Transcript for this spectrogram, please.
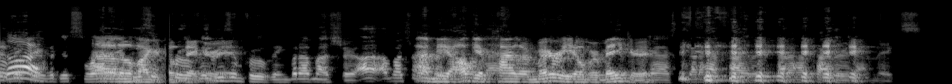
in. Lord. With this I don't know if. I can throw improving. Baker He's in. improving, but I'm not sure. I, I'm not sure. I I'm mean, I'll give that. Kyler Murray over Baker. Yes, you gotta have Kyler. gotta have Kyler in that mix.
